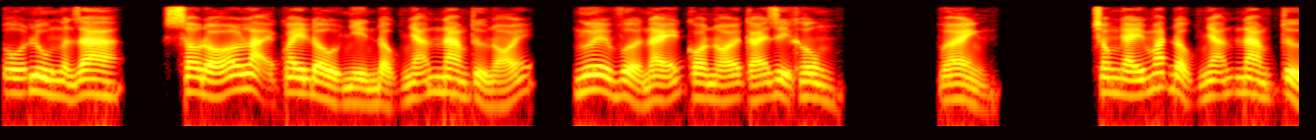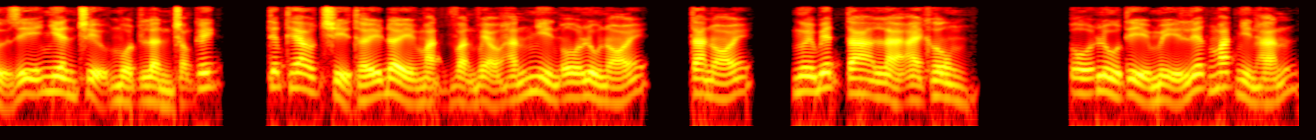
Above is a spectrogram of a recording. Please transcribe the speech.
Ô lù ngần ra, sau đó lại quay đầu nhìn độc nhãn nam tử nói, ngươi vừa nãy có nói cái gì không? Vânh! Trong nháy mắt độc nhãn nam tử dĩ nhiên chịu một lần trọng kích, tiếp theo chỉ thấy đầy mặt vặn vẹo hắn nhìn ô lù nói, ta nói, ngươi biết ta là ai không? Ô lù tỉ mỉ liếc mắt nhìn hắn,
